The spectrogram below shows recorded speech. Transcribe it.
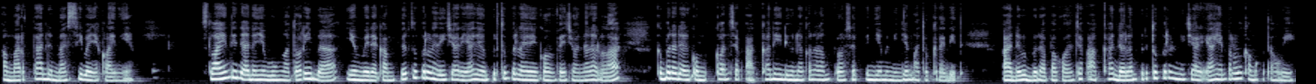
Amarta, dan masih banyak lainnya. Selain tidak adanya bunga atau riba, yang membedakan peer-to-peer lending syariah dan peer-to-peer lending konvensional adalah keberadaan konsep akad yang digunakan dalam proses pinjam-meminjam atau kredit. Ada beberapa konsep akad dalam peer-to-peer lending syariah yang perlu kamu ketahui.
